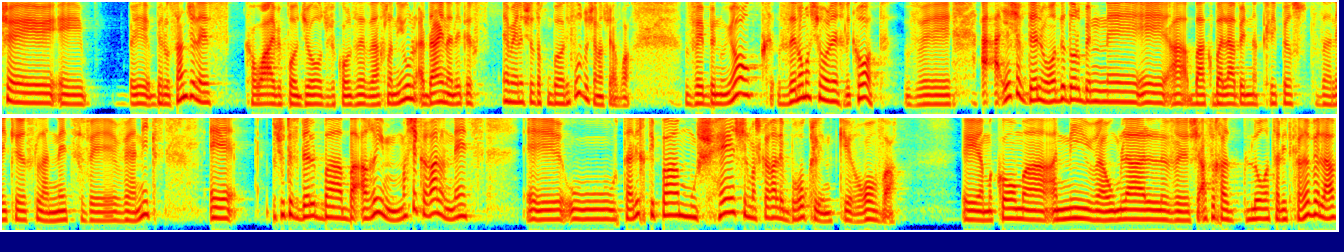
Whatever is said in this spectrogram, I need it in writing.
שבלוס אנג'לס, קוואי ופול ג'ורג' וכל זה ואחלה ניהול, עדיין הליקרס הם אלה שזכו באליפות בשנה שעברה. ובניו יורק זה לא מה שהולך לקרות. ויש הבדל מאוד גדול בין, אה, אה, בהקבלה בין הקליפרס והלייקרס לנץ והניקס. אה, פשוט הבדל בערים, מה שקרה לנץ הוא תהליך טיפה מושהה של מה שקרה לברוקלין כרובע. המקום העני והאומלל ושאף אחד לא רצה להתקרב אליו,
